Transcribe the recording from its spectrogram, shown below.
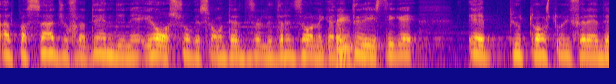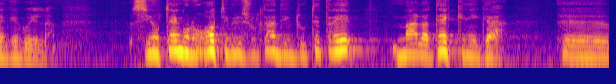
al passaggio fra tendine e osso, che sono le tre zone caratteristiche, è piuttosto differente anche quella. Si ottengono ottimi risultati in tutte e tre, ma la tecnica, eh,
